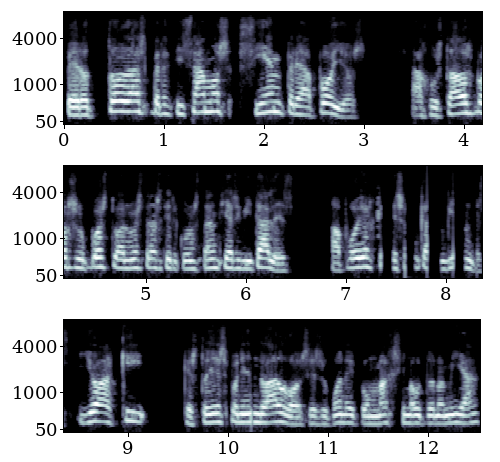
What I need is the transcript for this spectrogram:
Pero todas precisamos siempre apoyos, ajustados por supuesto a nuestras circunstancias vitales, apoyos que son cambiantes. Yo aquí que estoy exponiendo algo, se supone con máxima autonomía,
